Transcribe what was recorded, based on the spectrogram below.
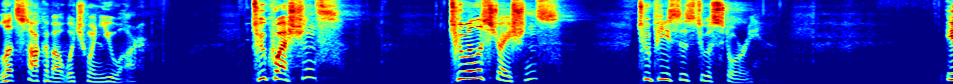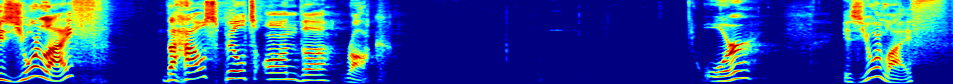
Let's talk about which one you are. Two questions, two illustrations, two pieces to a story. Is your life the house built on the rock? Or is your life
